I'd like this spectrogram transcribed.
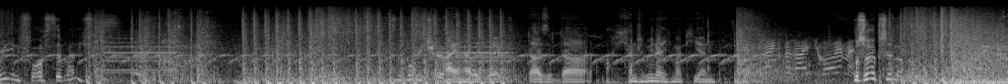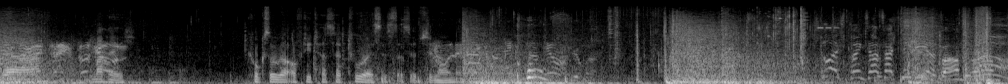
Reinforced Wand. Das ist eine Booby Trap. Einen habe ich weg. Da sind da. Ach, ich kann schon wieder nicht markieren. Muss Y drücken. Ja, mache ich. Ich guck sogar auf die Tastatur. Es ist das Y. Puh, Junge. Warm, warm.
